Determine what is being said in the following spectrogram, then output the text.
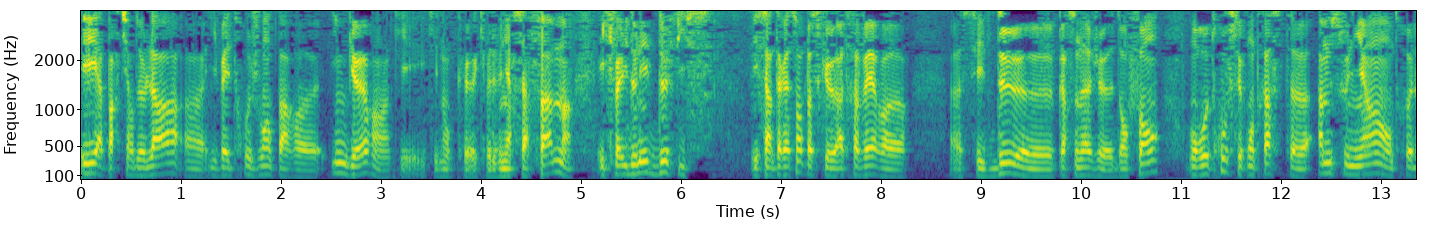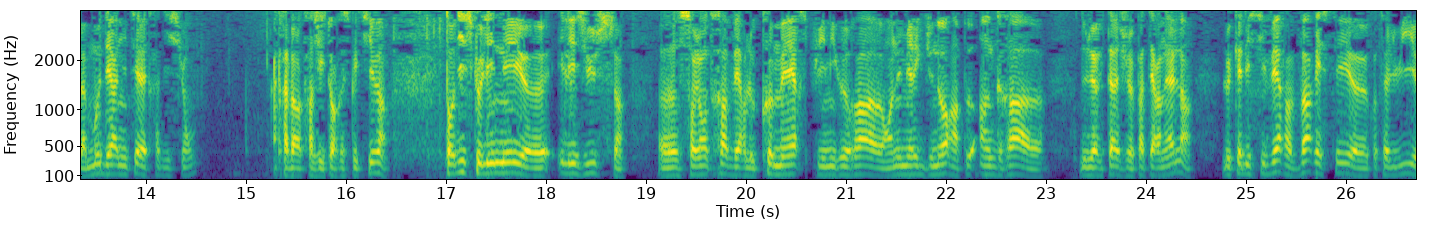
et à partir de là, euh, il va être rejoint par euh, Inger, hein, qui, donc, euh, qui va devenir sa femme, et qui va lui donner deux fils. Et c'est intéressant parce qu'à travers ces deux personnages d'enfants, on retrouve ce contraste hamsunien entre la modernité et la tradition, à travers leurs trajectoires respectives, tandis que l'aîné Elésus s'orientera vers le commerce, puis émigrera en Amérique du Nord, un peu ingrat de l'héritage paternel. Le Cadéciver va rester, quant à lui,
